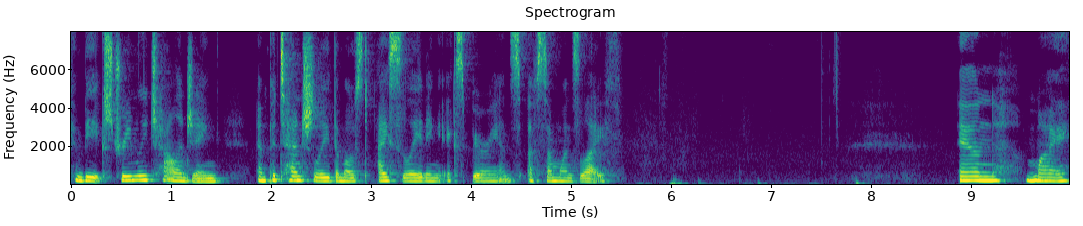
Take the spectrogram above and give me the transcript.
can be extremely challenging and potentially the most isolating experience of someone's life. And my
